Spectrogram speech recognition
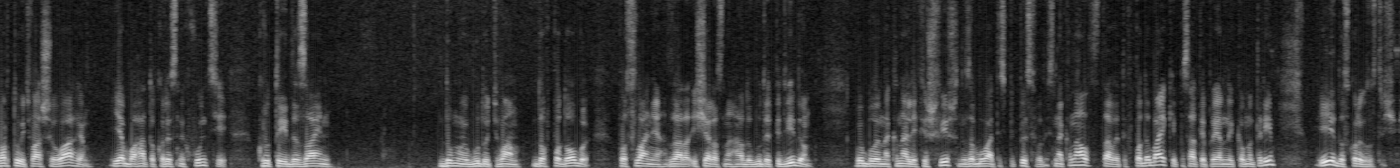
вартують вашої уваги. Є багато корисних функцій, крутий дизайн. Думаю, будуть вам до вподоби. Посилання зараз іще раз нагадую буде під відео. Ви були на каналі FishFish. Не забувайте підписуватись на канал, ставити вподобайки, писати приємні коментарі. І до скорих зустрічей.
